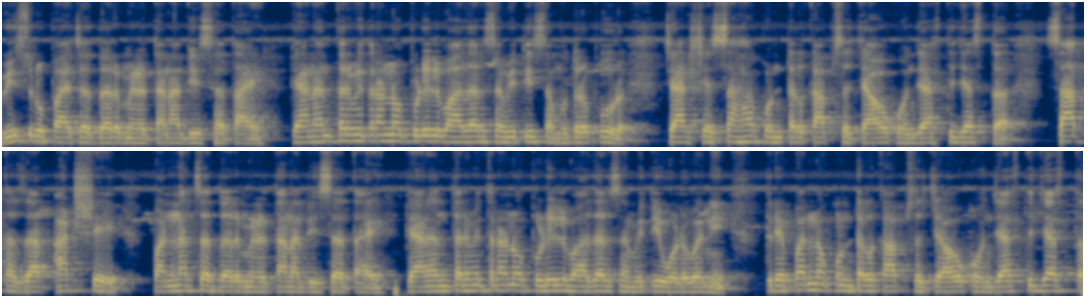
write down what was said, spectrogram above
वीस रुपयाचा दर मिळताना दिसत आहे. त्यानंतर मित्रांनो पुढील बाजार समिती समुद्रपूर चारशे सहा क्विंटल कापसाचे आवक होऊन जास्तीत जास्त सात हजार आठशे पन्नासचा दर मिळताना दिसत आहे. त्यानंतर मित्रांनो पुढील बाजार समिती वडवणी त्रेपन्न क्विंटल कापसाचे आवक होऊन जास्तीत जास्त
